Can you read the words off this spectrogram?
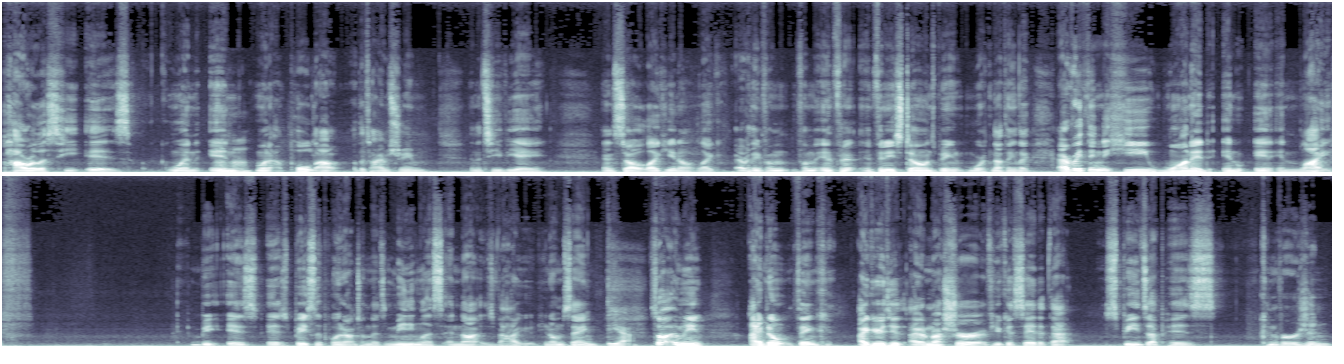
powerless he is when in when pulled out of the time stream in the TVA and so like you know like everything from from infinite infinity stones being worth nothing like everything that he wanted in in, in life be, is is basically pointing out to him that's meaningless and not as valued. You know what I'm saying? Yeah. So I mean, I don't think I agree with you. I'm not sure if you could say that that speeds up his conversion,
